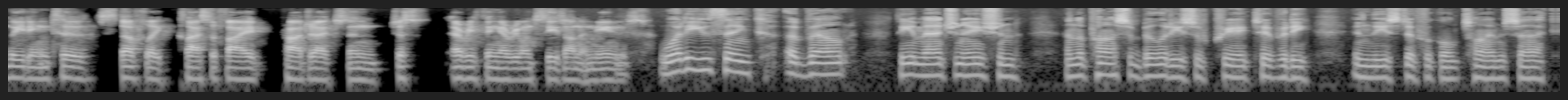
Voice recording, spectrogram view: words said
leading to stuff like classified projects and just everything everyone sees on the news. What do you think about the imagination and the possibilities of creativity in these difficult times, Zach.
